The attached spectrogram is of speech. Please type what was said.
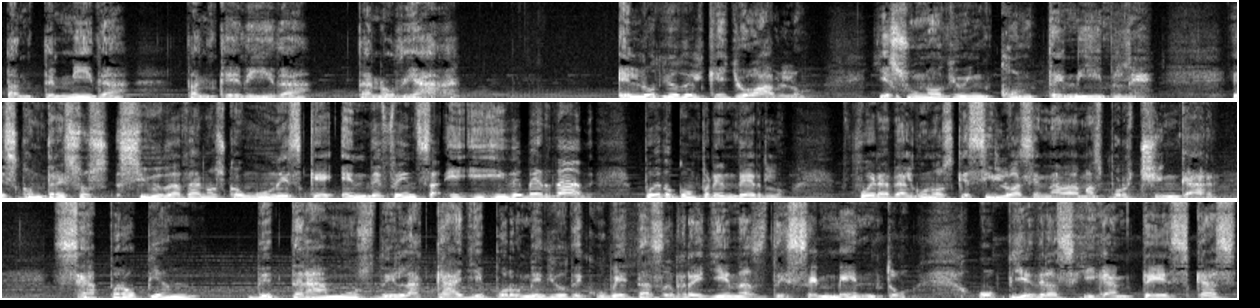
tan temida, tan querida, tan odiada. El odio del que yo hablo, y es un odio incontenible, es contra esos ciudadanos comunes que en defensa, y, de verdad, puedo comprenderlo, fuera de algunos que sí lo hacen nada más por chingar, se apropian de tramos de la calle por medio de cubetas rellenas de cemento o piedras gigantescas.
